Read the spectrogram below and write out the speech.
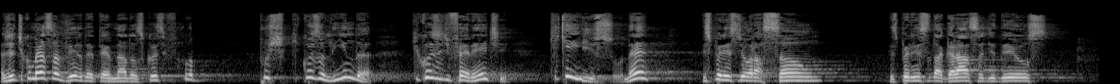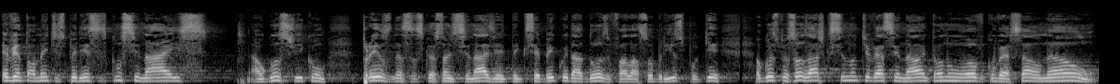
A gente começa a ver determinadas coisas e fala: puxa, que coisa linda, que coisa diferente, o que, que é isso, né? Experiência de oração, experiência da graça de Deus, eventualmente experiências com sinais. Alguns ficam presos nessas questões de sinais, e a gente tem que ser bem cuidadoso e falar sobre isso, porque algumas pessoas acham que se não tiver sinal, então não houve conversão. Não.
